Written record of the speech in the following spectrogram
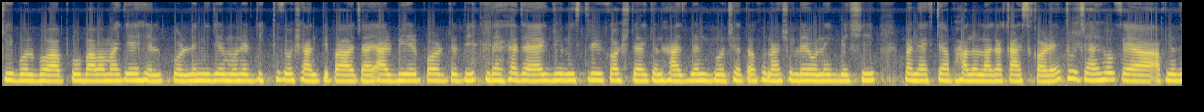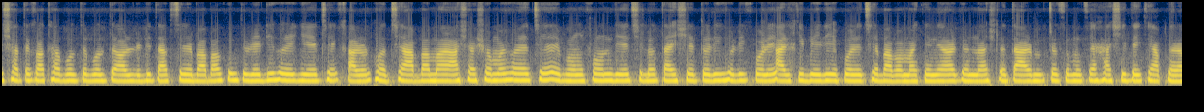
কি বলব আপু, বাবা মাকে হেল্প করলে নিজের মনের দিক থেকেও শান্তি পাওয়া যায়। আর বিয়ের পর যদি দেখা যায় একজন স্ত্রীর কষ্ট একজন হাজবেন্ড বোঝে, তখন আসলে অনেক বেশি মানে একটা ভালো লাগা কাজ করে। তো যাই হোক আপনাদের সাথে কথা বলতে বলতে অলরেডি তাফসিরের বাবাও কিন্তু রেডি হয়ে গিয়েছে, কারণ হচ্ছে আব্বা মার আসার সময় হয়েছে এবং ফোন দিয়েছিল, তাই সে তড়িঘড়ি করে আর কি বেরিয়ে পড়েছে বাবা মাকে নেওয়ার জন্য। আসলে তার চোখে মুখে হাসি দেখে আপনারা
